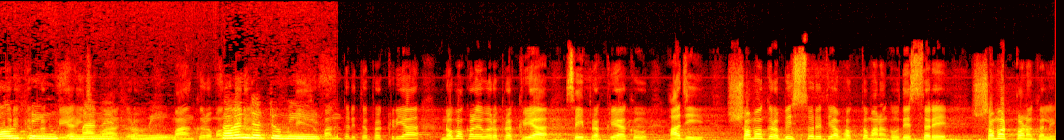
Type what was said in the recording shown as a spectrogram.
all things emanate from me surrender to me ରୂପାନ୍ତରିତ ପ୍ରକ୍ରିୟା ନବକଳେବର ପ୍ରକ୍ରିୟା ସେହି ପ୍ରକ୍ରିୟାକୁ ଆଜି ସମଗ୍ର ବିଶ୍ୱରେ ଥିବା ଭକ୍ତମାନଙ୍କ ଉଦ୍ଦେଶ୍ୟରେ ସମର୍ପଣ କଲେ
